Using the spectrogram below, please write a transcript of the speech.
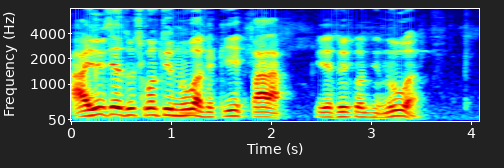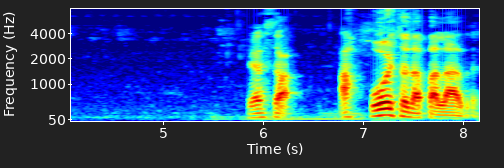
Aí Jesus continua aqui, fala, Jesus continua essa a força da palavra.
